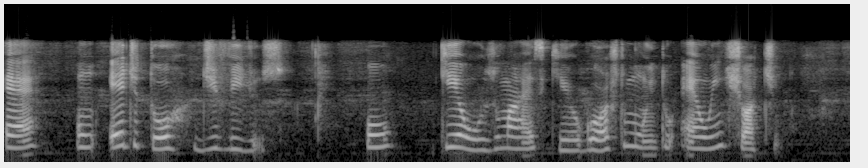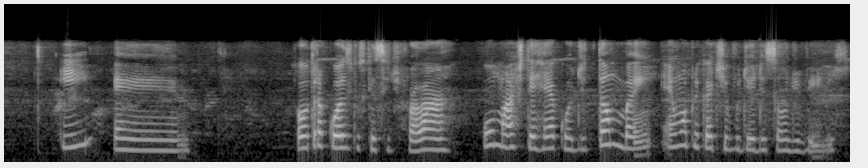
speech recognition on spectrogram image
é um editor de vídeos. O que eu uso mais, que eu gosto muito, é o InShot. E é... outra coisa que eu esqueci de falar, o Master Record também é um aplicativo de edição de vídeos.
